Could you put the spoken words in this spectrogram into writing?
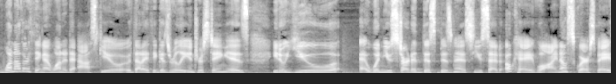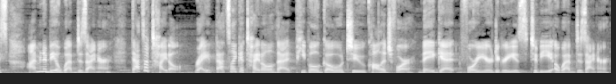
One other thing I wanted to ask you that I think is really interesting is, you know, you when you started this business, you said, okay, well, I know Squarespace. I'm going to be a web designer. That's a title, right? That's like a title that people go to college for. They get four year degrees to be a web designer.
